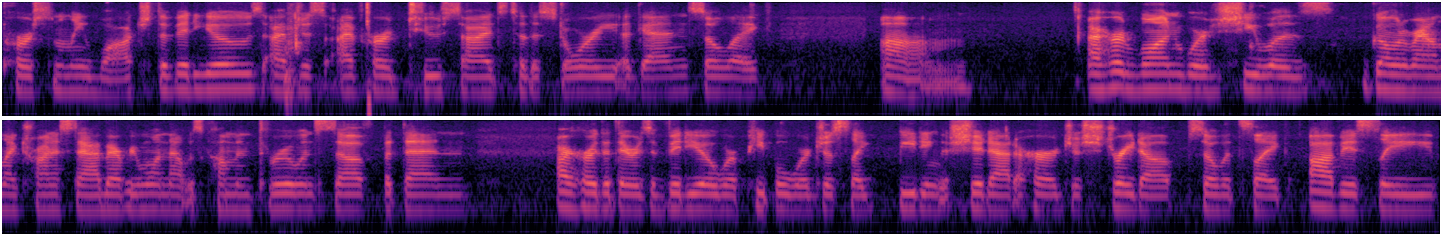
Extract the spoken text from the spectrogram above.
personally watch the videos. I've just I've heard two sides to the story again. So like um I heard one where she was going around like trying to stab everyone that was coming through and stuff, but then I heard that there was a video where people were just like beating the shit out of her just straight up. So it's like obviously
